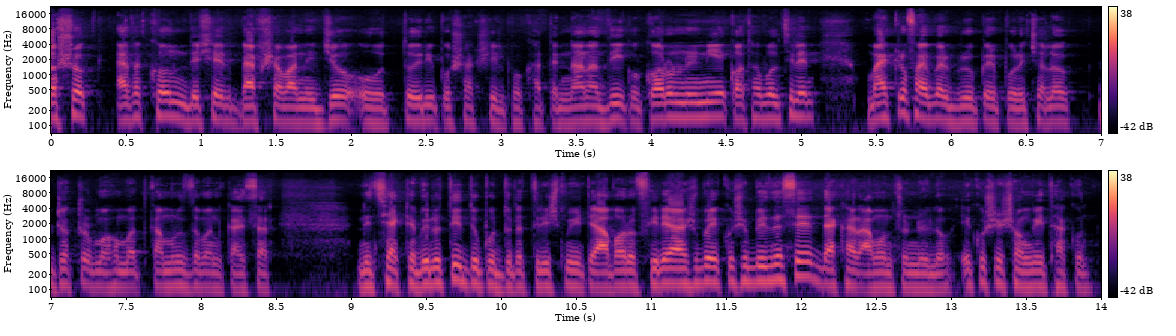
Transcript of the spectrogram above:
দর্শক, এতক্ষণ দেশের ব্যবসা বাণিজ্য ও তৈরি পোশাক শিল্প খাতের নানা দিক ও করণ নিয়ে কথা বলছিলেন মাইক্রোফাইবার গ্রুপের পরিচালক ডক্টর মোহাম্মদ কামরুজ্জামান কাইসার নিচে একটা বিরতি, দুপুর দুটা তিরিশ মিনিটে আবারও ফিরে আসব একুশে বিজনেসে, দেখার আমন্ত্রণ রইল। একুশের সঙ্গেই থাকুন।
